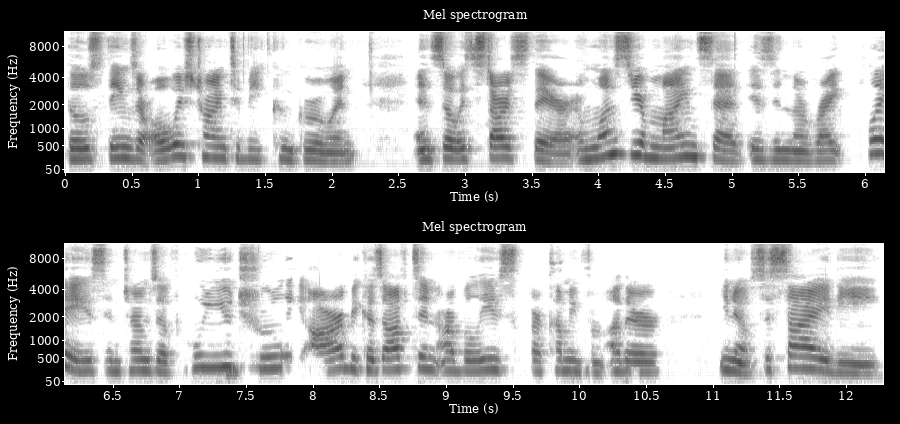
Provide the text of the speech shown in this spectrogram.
Those things are always trying to be congruent. And so it starts there. And once your mindset is in the right place in terms of who you mm-hmm. truly are, because often our beliefs are coming from other, you know, society,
